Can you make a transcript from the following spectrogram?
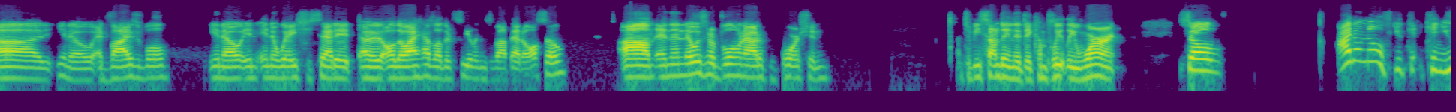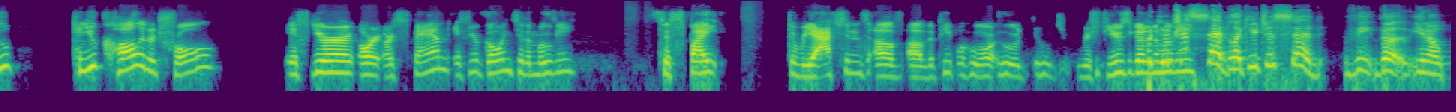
uh, you know, advisable, you know, in, in a way she said it. Uh, although I have other feelings about that also. Um, and then those are blown out of proportion to be something that they completely weren't. So I don't know if you can, can you can you call it a troll if you're or or spam if you're going to the movie to spite the reactions of of the people who are, who who refuse to go to but the you movie. just said, like you just said, the the you know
